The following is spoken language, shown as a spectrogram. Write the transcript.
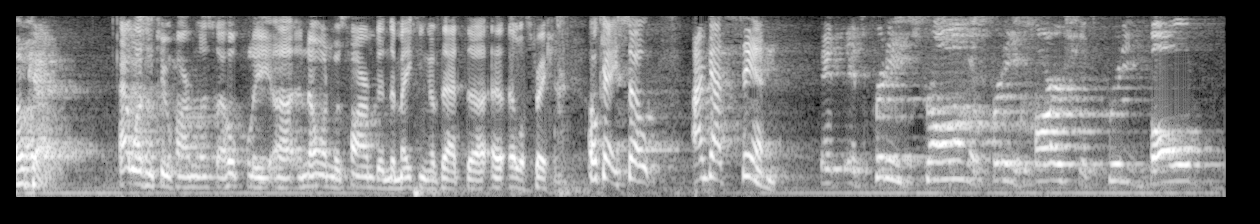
Okay. That wasn't too harmless. Uh, hopefully, no one was harmed in the making of that uh, illustration. Okay, so I've got sin. It, it's pretty strong, it's pretty harsh, it's pretty bold,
